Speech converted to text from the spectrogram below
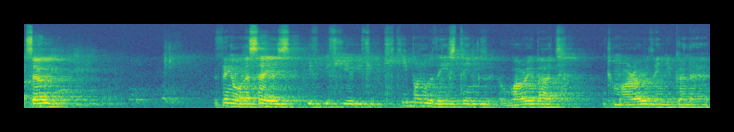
So, the thing I want to say is if, if, you, if you keep on with these things, worry about tomorrow, then you're going to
